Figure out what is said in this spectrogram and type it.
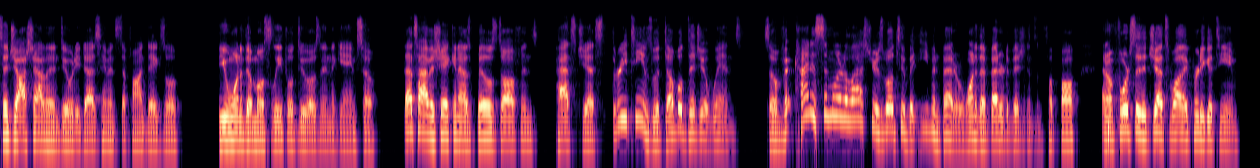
to Josh Allen and do what he does. Him and Stefon Diggs will be one of the most lethal duos in the game. So that's how I was shaking as Bills, Dolphins, Pats, Jets, three teams with double digit wins. So kind of similar to last year as well, too, but even better. One of the better divisions in football. And unfortunately, the Jets, while a pretty good team,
